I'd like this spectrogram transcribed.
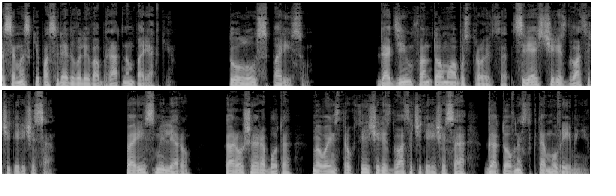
СМСки последовали в обратном порядке. Тулуз Парису. Дадим фантому обустроиться. Связь через 24 часа. Парис Миллеру. Хорошая работа. Новые инструкции через 24 часа. Готовность к тому времени.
